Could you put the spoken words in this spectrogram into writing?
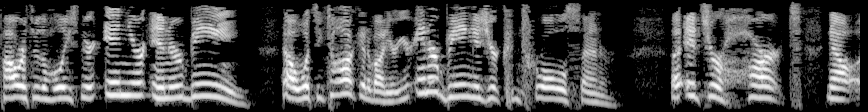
Power through the Holy Spirit in your inner being. Now, what's he talking about here? Your inner being is your control center. Uh, it's your heart. Now,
